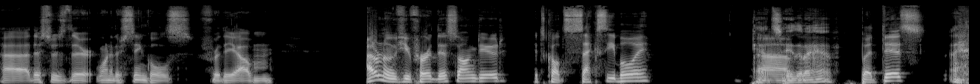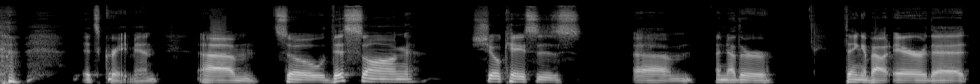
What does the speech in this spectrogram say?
Uh, this was their one of their singles for the album. I don't know if you've heard this song, dude. It's called "Sexy Boy," Can't say Um, that I have. but this, it's great, man. Um, so this song showcases um, another thing about Air that.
